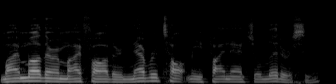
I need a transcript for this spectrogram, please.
my mother and my father never taught me financial literacy.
